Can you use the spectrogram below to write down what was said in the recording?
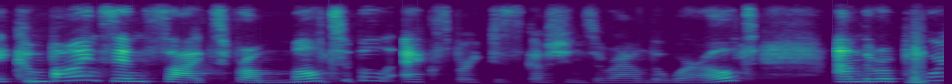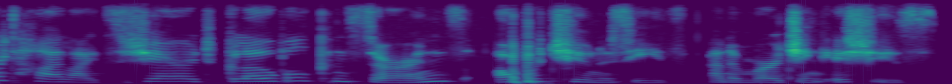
It combines insights from multiple expert discussions around the world, and the report highlights shared global concerns, opportunities, and emerging issues.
